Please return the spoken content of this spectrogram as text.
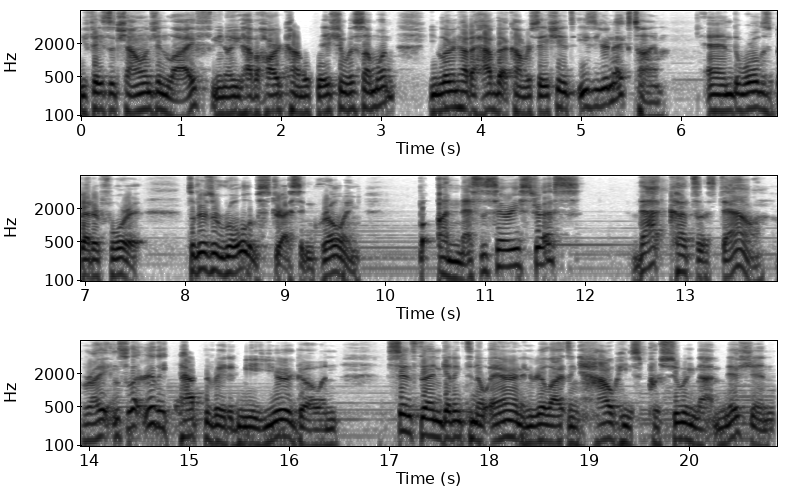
You face a challenge in life, you know, you have a hard conversation with someone, you learn how to have that conversation, it's easier next time, and the world is better for it. So there's a role of stress in growing, but unnecessary stress, that cuts us down, right? And so that really captivated me a year ago. And since then, getting to know Aaron and realizing how he's pursuing that mission,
